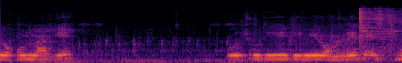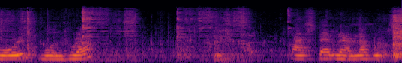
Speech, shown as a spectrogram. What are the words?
কীরকম লাগে। কচু দিয়ে ডিমের অমলেটের ঝোল, বন্ধুরা। ফার্স্ট টাইম রান্না করছি।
